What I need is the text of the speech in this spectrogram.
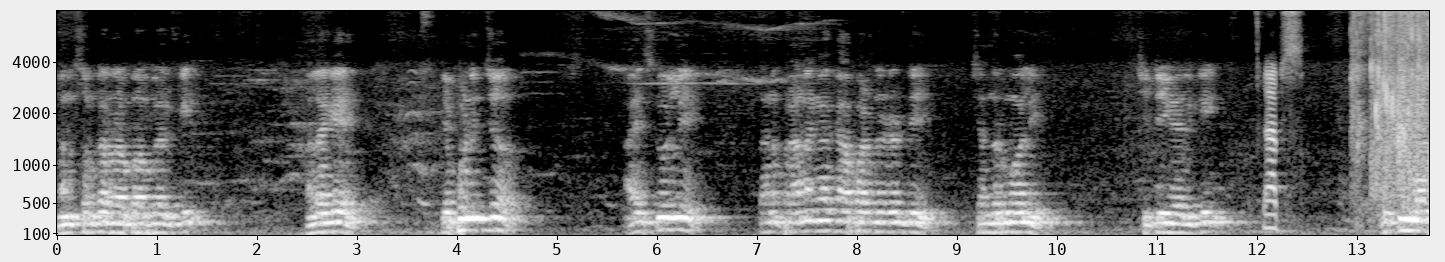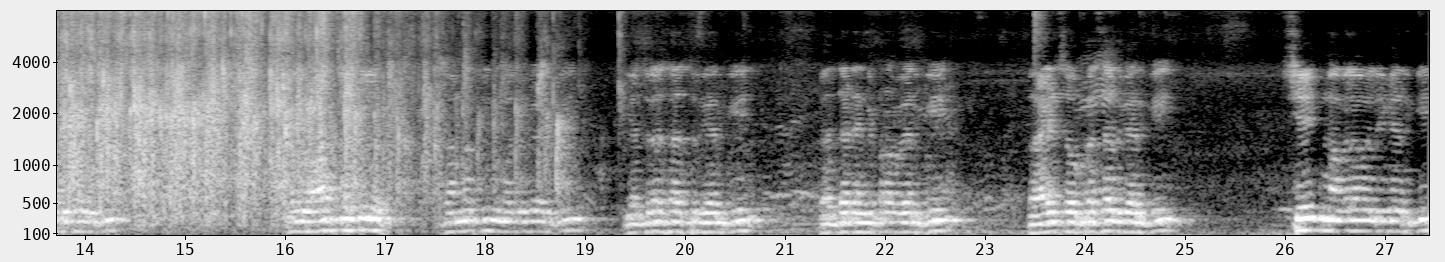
మన శంకర్రావు బాబు గారికి అలాగే ఎప్పటి నుంచో హై స్కూల్ని తన ప్రాణంగా కాపాడుతున్నటువంటి చంద్రమౌళి చిట్టి గారికి గారికి మరి వార్డు సింగ్ మధు గారికి గద్రా శాస్త్రి గారికి పెద్ద వెంకట్రావు గారికి రాయుడు శివప్రసాద్ గారికి షేక్ మంగళవల్లి గారికి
